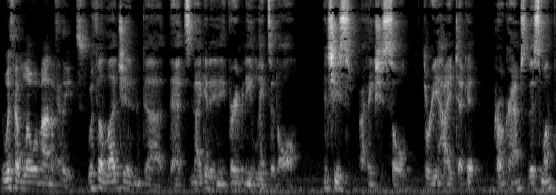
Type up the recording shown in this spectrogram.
with a low amount of Yeah. leads. With a legend uh, that's not getting any, very many leads at all. And she's, I think she sold three high ticket programs this month.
